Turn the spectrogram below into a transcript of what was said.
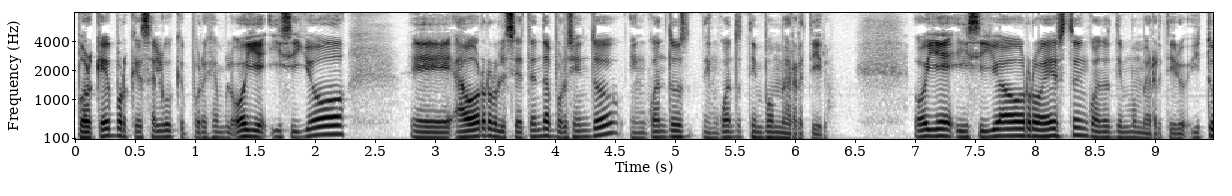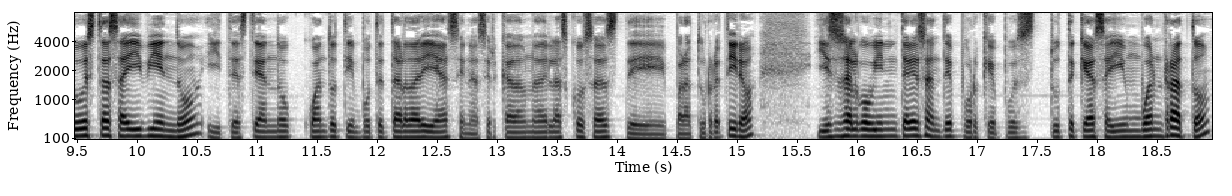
¿Por qué? Porque es algo que, por ejemplo, oye, ¿y si yo ahorro el 70%, ¿en, cuántos, ¿en cuánto tiempo me retiro? Oye, ¿y si yo ahorro esto, en cuánto tiempo me retiro? Y tú estás ahí viendo y testeando cuánto tiempo te tardarías en hacer cada una de las cosas de, para tu retiro. Y eso es algo bien interesante porque pues tú te quedas ahí un buen rato.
